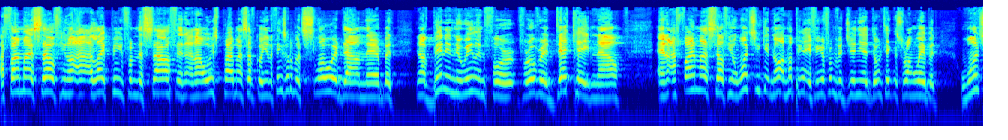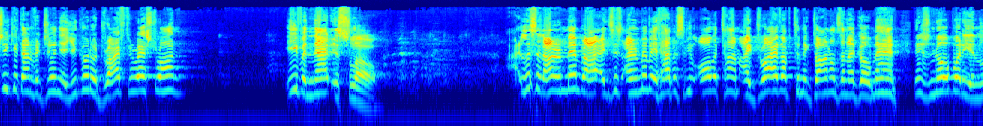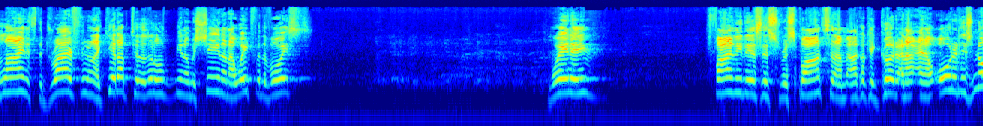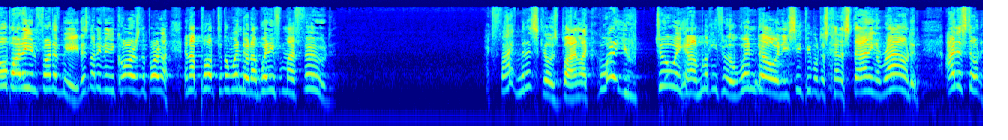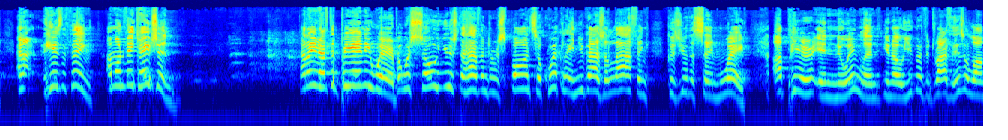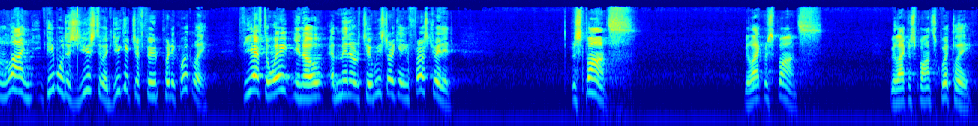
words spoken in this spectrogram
I find myself, you know, I, I like being from the South, and, and I always pride myself going, you know, things are a little bit slower down there, but, you know, I've been in New England for, for over a decade now, and I find myself, you know, once you get, no, I'm not, if you're from Virginia, don't take this wrong way, but once you get down to Virginia, you go to a drive through restaurant, even that is slow. Listen, I remember, I just, I remember it happens to me all the time. I drive up to McDonald's and I go, man, there's nobody in line. It's the drive-through, and I get up to the little, you know, machine and I wait for the voice. I'm waiting. Finally, there's this response, and I'm like, okay, good. And I, and I order. There's nobody in front of me. There's not even any cars in the parking lot. And I pull up to the window and I'm waiting for my food. Like five minutes goes by, and like, what are you doing? And I'm looking through the window, and you see people just kind of standing around. And I just don't. And I, here's the thing I'm on vacation. I don't even have to be anywhere, but we're so used to having to respond so quickly, and you guys are laughing because you're the same way. Up here in New England, you know, you go to drive there's a long line. People are just used to it. You get your food pretty quickly. If you have to wait, you know, a minute or two, we start getting frustrated. Response. We like response. We like response quickly.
